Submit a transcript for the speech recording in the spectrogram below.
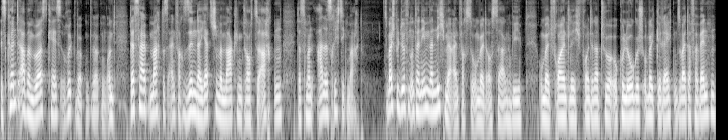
Es könnte aber im Worst Case rückwirkend wirken. Und deshalb macht es einfach Sinn, da jetzt schon beim Marketing darauf zu achten, dass man alles richtig macht. Zum Beispiel dürfen Unternehmen dann nicht mehr einfach so Umweltaussagen wie umweltfreundlich, Freund der Natur, ökologisch, umweltgerecht und so weiter verwenden,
